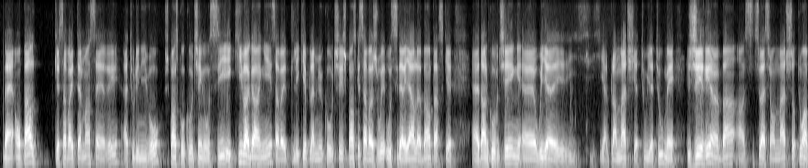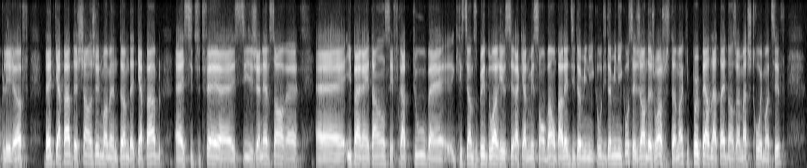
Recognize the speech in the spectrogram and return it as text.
Ben, on parle que ça va être tellement serré à tous les niveaux. Je pense qu'au coaching aussi. Et qui va gagner, ça va être l'équipe la mieux coachée. Je pense que ça va jouer aussi derrière le banc parce que euh, dans le coaching, euh, oui, il y a le plan de match, il y a tout, il y a tout, mais gérer un banc en situation de match, surtout en playoff, d'être capable de changer le momentum, d'être capable, euh, si tu te fais, si Genève sort euh, hyper intense et frappe tout, ben, Christian Dubé doit réussir à calmer son banc. On parlait de Di Domenico. Di Domenico, c'est le genre de joueur, justement, qui peut perdre la tête dans un match trop émotif.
